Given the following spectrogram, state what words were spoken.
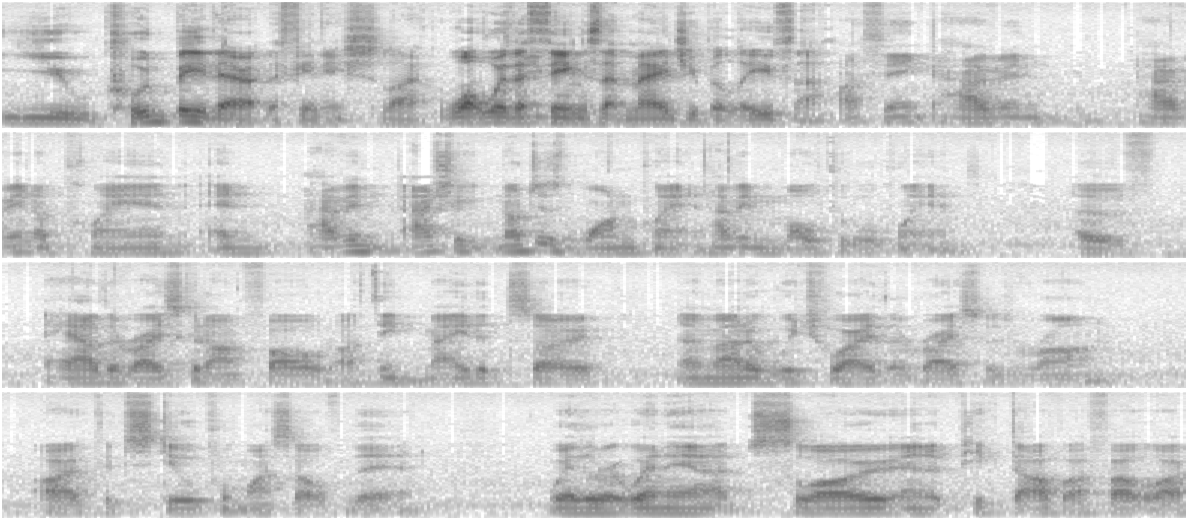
you could be there at the finish like what were the things that made you believe that I think having having a plan and having actually not just one plan, having multiple plans of how the race could unfold, I think made it so no matter which way the race was run, I could still put myself there. Whether it went out slow and it picked up, I felt like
